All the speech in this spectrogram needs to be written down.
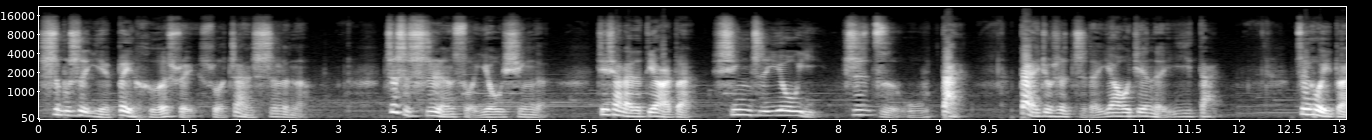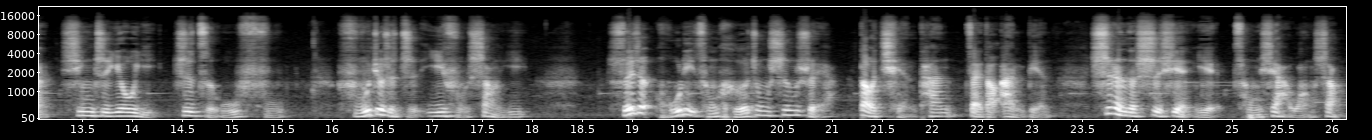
是不是也被河水所沾湿了呢？这是诗人所忧心的。接下来的第二段，心之忧矣，之子无带，带就是指的腰间的衣带。最后一段，心之忧矣，之子无服，服就是指衣服上衣。随着狐狸从河中升水啊，到浅滩，再到岸边，诗人的视线也从下往上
